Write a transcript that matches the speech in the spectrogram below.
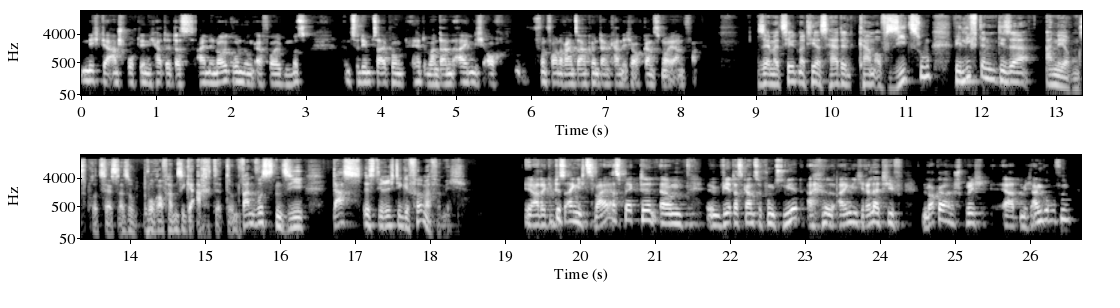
nicht der Anspruch, den ich hatte, dass eine Neugründung erfolgen muss. Und zu dem Zeitpunkt hätte man dann eigentlich auch von vornherein sagen können, dann kann ich auch ganz neu anfangen. Sie haben erzählt, Matthias Herde kam auf Sie zu. Wie lief denn dieser Annäherungsprozess? Also worauf haben Sie geachtet? Und wann wussten Sie, das ist die richtige Firma für mich? Ja, da gibt es eigentlich zwei Aspekte. Ähm, wie hat das Ganze funktioniert? Also eigentlich relativ locker, sprich, er hat mich angerufen.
